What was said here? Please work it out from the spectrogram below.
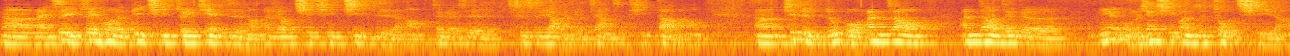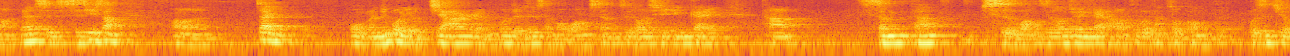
那乃至于最后的第七追见日哈，那叫七七忌日哈，这个是四事要览就这样子提到了哈。那其实如果按照按照这个，因为我们现在习惯是做七的哈，但是实际上，呃，在我们如果有家人或者是什么往生之后，其实应该他生他死亡之后就应该好好为他做功德，不是只有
